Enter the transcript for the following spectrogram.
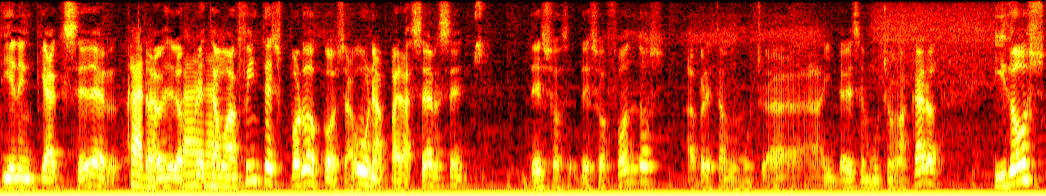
tienen que acceder a través de los préstamos a fintech por dos cosas. Una, para hacerse de esos, de esos fondos a préstamos mucho, a, intereses mucho más caros. Y dos,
